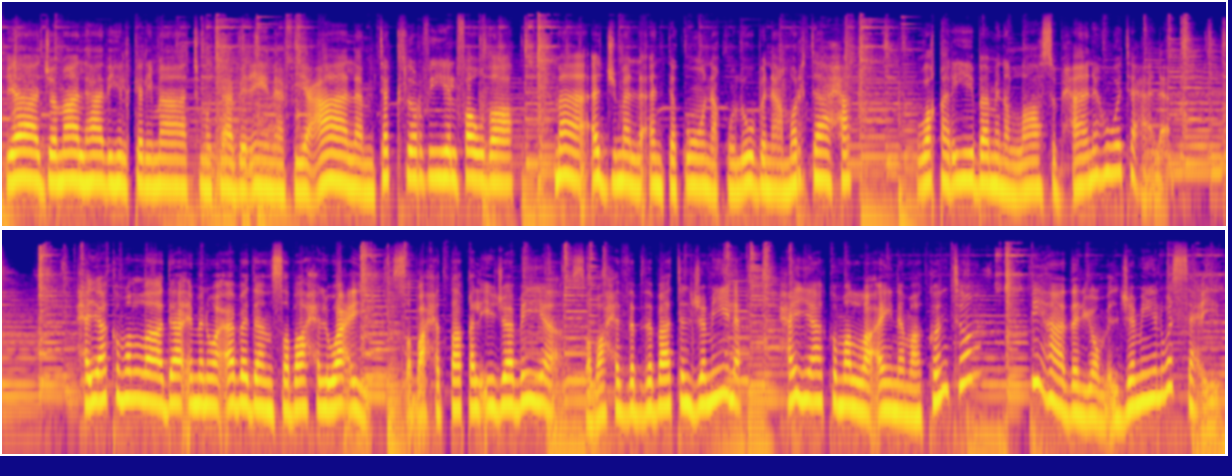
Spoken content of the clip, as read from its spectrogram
يا جمال هذه الكلمات متابعينا في عالم تكثر فيه الفوضى. ما أجمل أن تكون قلوبنا مرتاحة وقريبة من الله سبحانه وتعالى. حياكم الله دائما وابدا. صباح الوعي صباح الطاقة الإيجابية صباح الذبذبات الجميلة. حياكم الله أينما كنتم في هذا اليوم الجميل والسعيد.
